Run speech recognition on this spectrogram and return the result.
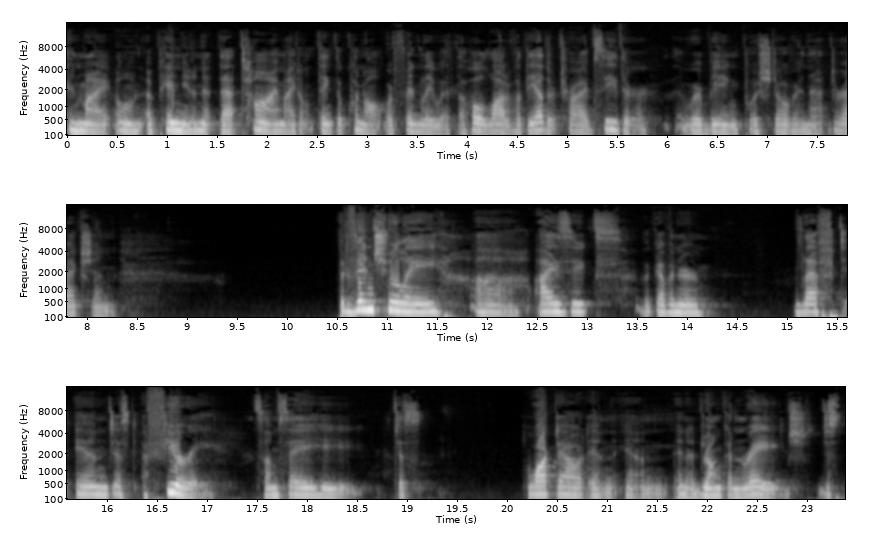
In my own opinion, at that time, I don't think the Quinault were friendly with a whole lot of the other tribes either. that were being pushed over in that direction. But eventually, uh, Isaacs, the governor, left in just a fury. Some say he just walked out in, in, in a drunken rage, just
